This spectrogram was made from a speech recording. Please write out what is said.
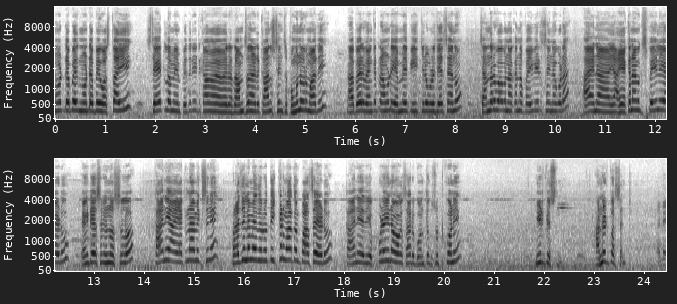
నూట డెబ్బై నూట డెబ్బై వస్తాయి. స్టేట్లో మేము పెద్దిరెడ్డి కా రామచంద్ర కాన్స్టిట్యున్సీ పొంగనూరు మాది. నా పేరు వెంకటరాముడు ఎంఏ పిహెచ్డీ కూడా చేశాను. చంద్రబాబు నాకన్నా ఫైవ్ ఇయర్స్ అయినా కూడా ఆయన ఎకనామిక్స్ ఫెయిల్ అయ్యాడు వెంకటేశ్వర యూనివర్సిటీలో. కానీ ఆ ఎకనామిక్స్ని ప్రజల మీద రుద్ది ఇక్కడ మాత్రం పాస్ అయ్యాడు. కానీ అది ఎప్పుడైనా ఒకసారి గొంతుకు చుట్టుకొని ఈడిపిస్తుంది. హండ్రెడ్ పర్సెంట్ అంటే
